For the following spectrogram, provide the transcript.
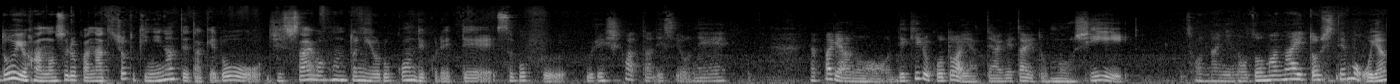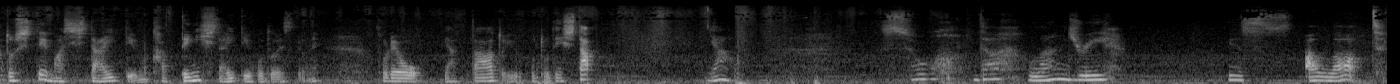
どういう反応するかなってちょっと気になってたけど実際は本当に喜んでくれてすごく嬉しかったですよね。やっぱりあのできることはやってあげたいと思うしそんなに望まないとしても親としてまあしたいっていうの勝手にしたいっていうことですよね。それをやったということでした。So the laundry is a lot.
